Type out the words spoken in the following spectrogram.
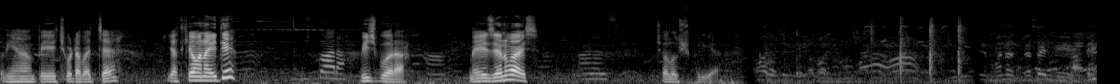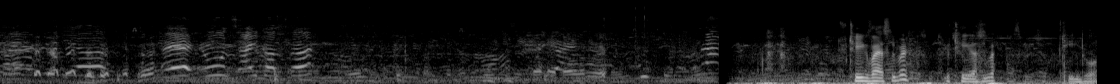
और यहाँ पे छोटा बच्चा है। याद क्या बनाई थी? विजपुरा। मैं जैन वाइस चलो शुक्रिया। ठीक भाई, असल पे ठीक असल ठीक दुआ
